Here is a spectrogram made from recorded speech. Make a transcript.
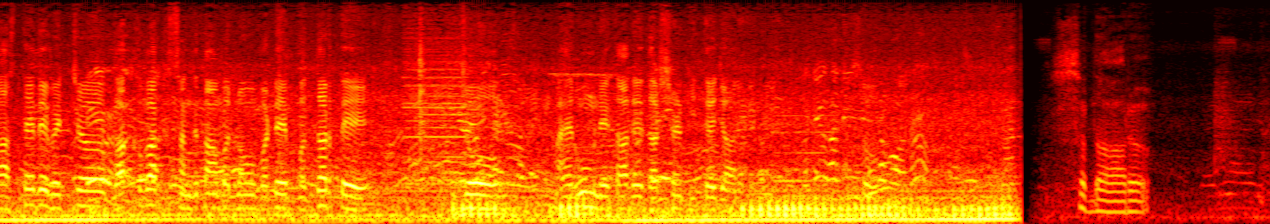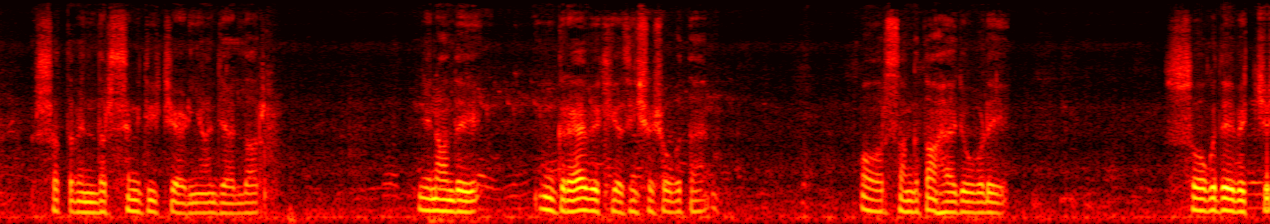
ਰਸਤੇ ਦੇ ਵਿੱਚ ਵੱਖ-ਵੱਖ ਸੰਗਤਾਂ ਵੱਲੋਂ ਵੱਡੇ ਪੱਧਰ ਤੇ ਜੋ ਮਹਿਰੂਮ ਨੇਤਾ ਦੇ ਦਰਸ਼ਨ ਕੀਤੇ ਜਾ ਰਹੇ ਹਨ। ਸੋ ਸਰਦਾਰ ਸਤਵਿੰਦਰ ਸਿੰਘ ਜੀ ਚੈੜੀਆਂ ਜੈਲਦਾਰ ਜਿਨ੍ਹਾਂ ਦੇ ਗ੍ਰਹਿ ਵਿਖੇ ਅਸੀਂ ਸ਼ਸ਼ੋਭਤ ਹਾਂ। ਔਰ ਸੰਗਤਾਂ ਹੈ ਜੋ ਬੜੇ ਸੋਗ ਦੇ ਵਿੱਚ,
